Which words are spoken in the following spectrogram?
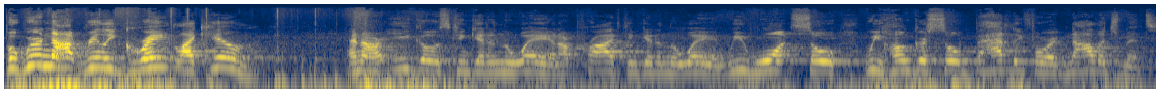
but we're not really great like Him. And our egos can get in the way, and our pride can get in the way, and we want so, we hunger so badly for acknowledgement.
